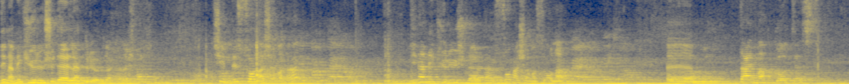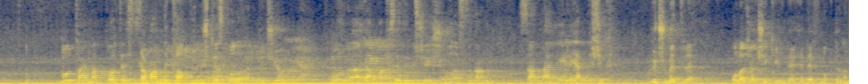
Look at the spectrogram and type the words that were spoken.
dinamik yürüyüşü değerlendiriyoruz arkadaşlar. Şimdi son aşamada dinamik yürüyüşlerden son aşaması olan e, time up go test. Bu time up go test zamanlı kalk yürüyüş testi olarak geçiyor. Burada yapmak istediğimiz şey şu hastadan sandalyeyle yaklaşık 3 metre olacak şekilde hedef noktanın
